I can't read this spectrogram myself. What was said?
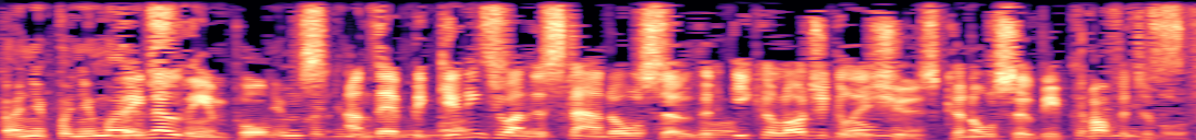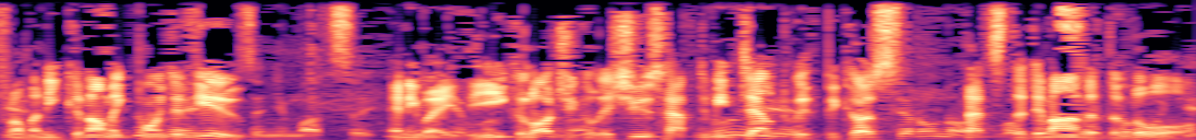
They know the importance and they're beginning to understand also that ecological issues can also be profitable from an economic point of view. Anyway, the ecological issues have to be dealt with because that's the demand of the law.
